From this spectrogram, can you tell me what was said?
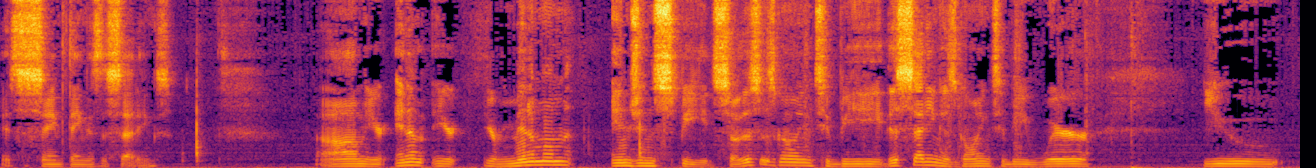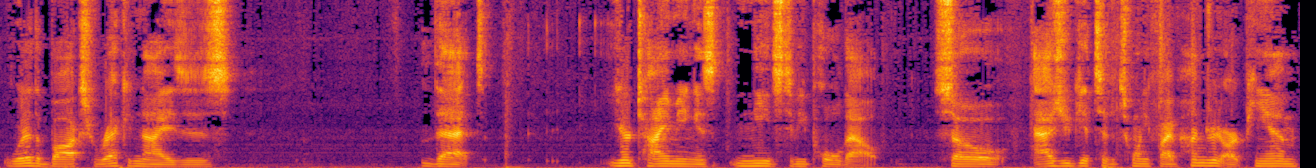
It's the same thing as the settings. Um, your in your your minimum engine speed. So this is going to be this setting is going to be where you where the box recognizes that your timing is needs to be pulled out so as you get to the 2500 RPM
